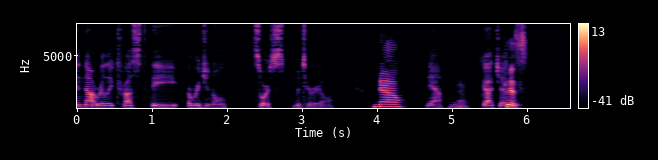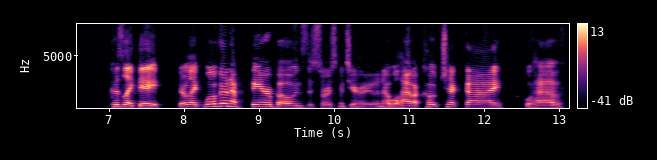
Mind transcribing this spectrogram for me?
And not really trust the original source material. no. Yeah, no. Gotcha. because because like they they're like we're gonna bare bones the source material. You know we'll have a coat check guy we'll have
